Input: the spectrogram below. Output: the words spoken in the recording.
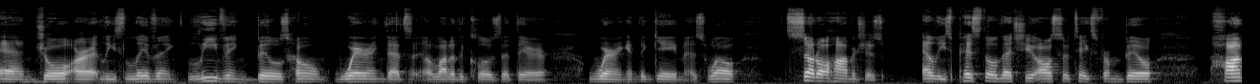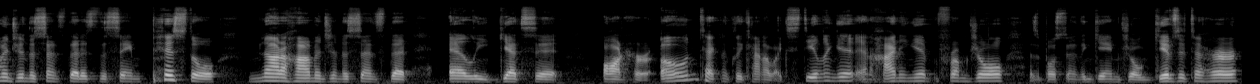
and Joel are at least living, leaving Bill's home wearing. That's a lot of the clothes that they're wearing in the game as well. Subtle homages. Ellie's pistol that she also takes from Bill. Homage in the sense that it's the same pistol, not a homage in the sense that Ellie gets it on her own, technically kind of like stealing it and hiding it from Joel, as opposed to in the game, Joel gives it to her.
